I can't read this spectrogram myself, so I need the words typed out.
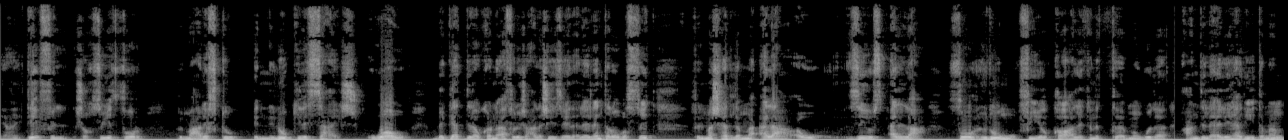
يعني تقفل شخصية ثور بمعرفته إن لوكي لسه عايش. wow! بجد لو كانوا قفلوا على شيء زي ده. لأن أنت لو بصيت في المشهد لما قلع أو زيوس قلع ثور هدومه في القاعة اللي كانت موجودة عند الآلهة دي تمام؟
